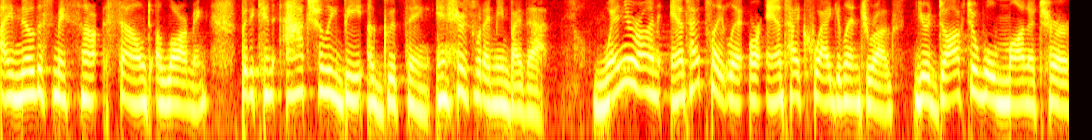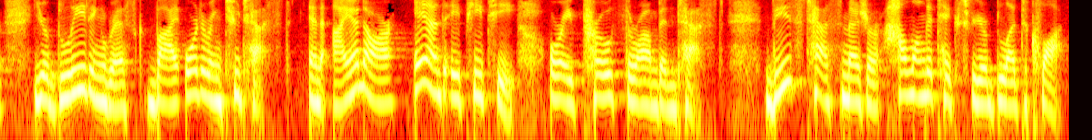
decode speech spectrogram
I know this may so- sound alarming, but it can actually be a good thing. And here's what I mean by that. When you're on antiplatelet or anticoagulant drugs, your doctor will monitor your bleeding risk by ordering two tests, an INR and a PT, or a prothrombin test. These tests measure how long it takes for your blood to clot.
